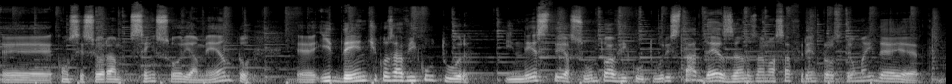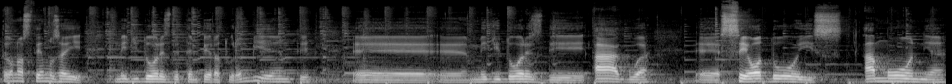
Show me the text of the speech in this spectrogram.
é, com sensoriamento é, idênticos à avicultura. E neste assunto a avicultura está há 10 anos na nossa frente, para você ter uma ideia. Então nós temos aí medidores de temperatura ambiente, é, é, medidores de água, é, CO2, amônia,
